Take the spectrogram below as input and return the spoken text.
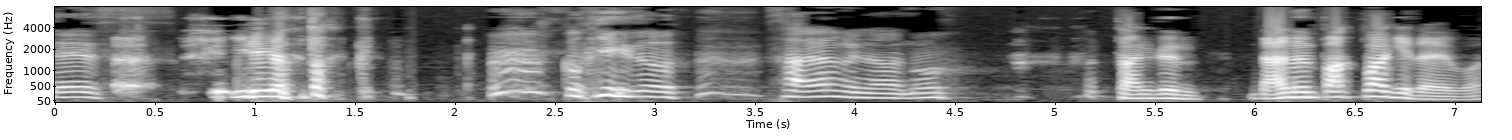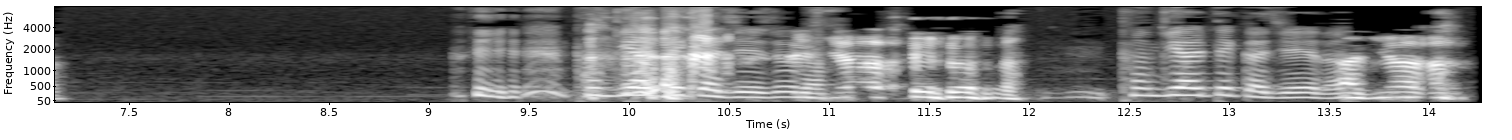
됐어. 이리 와, 당근. 거기서 사랑을 나눠. 당근. 나는 빡빡이다, 해봐. 포기할 때까지 해줘라. 미안하다. 포기할 때까지 아, 해라. 미안하다.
